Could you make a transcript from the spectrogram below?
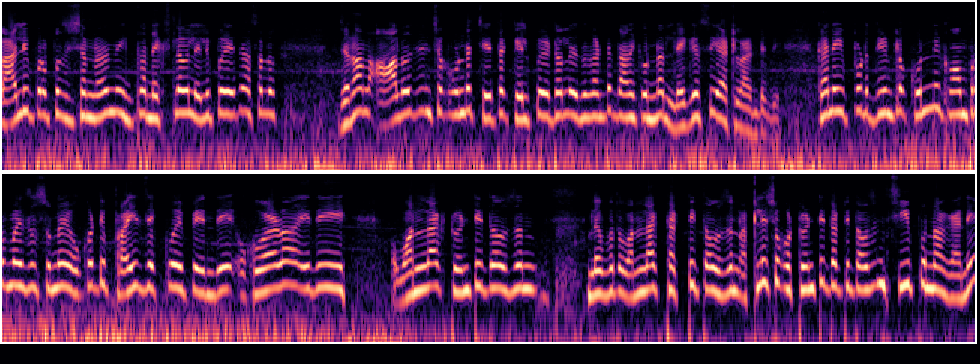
వాల్యూ ప్రపోజిషన్ అనేది ఇంకా నెక్స్ట్ లెవెల్ వెళ్ళిపోయేది. అసలు జనాలు ఆలోచించకుండా చేతకి వెళ్ళిపోయేటోళ్ళు ఎందుకంటే దానికి ఉన్న లెగసీ అట్లాంటిది. కానీ ఇప్పుడు దీంట్లో కొన్ని కాంప్రమైజెస్ ఉన్నాయి. ఒకటి ప్రైస్ ఎక్కువైపోయింది. ఒకవేళ ఇది వన్ ల్యాక్ ట్వంటీ థౌజండ్ లేకపోతే one lakh thirty thousand at least ఒక ట్వంటీ థర్టీ థౌజండ్ చీప్ ఉన్న కానీ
